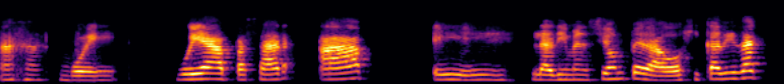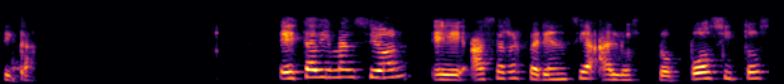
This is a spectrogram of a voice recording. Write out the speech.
Ajá, voy, a pasar a eh, la dimensión pedagógica didáctica. Esta dimensión eh, hace referencia a los propósitos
